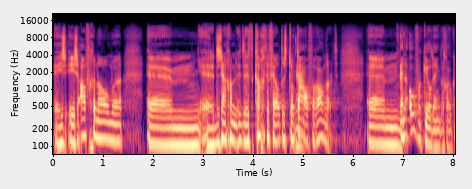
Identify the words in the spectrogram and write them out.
is, is afgenomen. Eh, er zijn gewoon, het, het krachtenveld is totaal Ja. veranderd. Ehm, En overkill denk ik toch ook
